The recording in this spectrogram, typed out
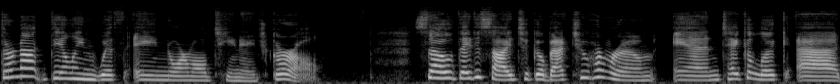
they're not dealing with a normal teenage girl. So they decide to go back to her room and take a look at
